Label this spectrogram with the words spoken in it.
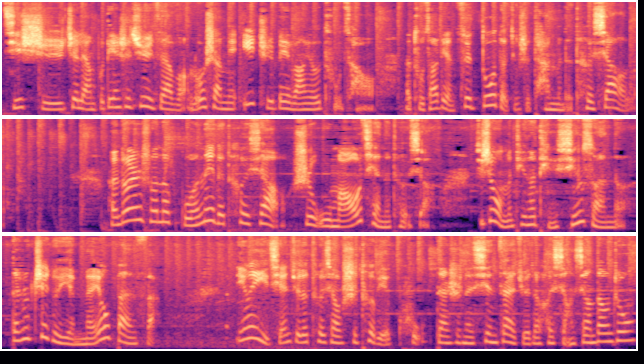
其实这两部电视剧在网络上面一直被网友吐槽，那吐槽点最多的就是他们的特效了。很多人说呢，国内的特效是五毛钱的特效，其实我们听得挺心酸的，但是这个也没有办法，因为以前觉得特效是特别酷，但是呢，现在觉得和想象当中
